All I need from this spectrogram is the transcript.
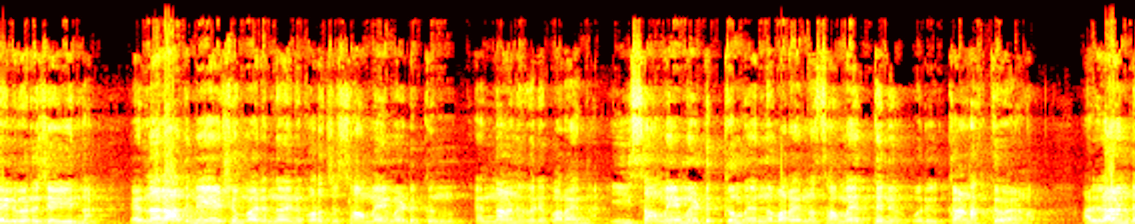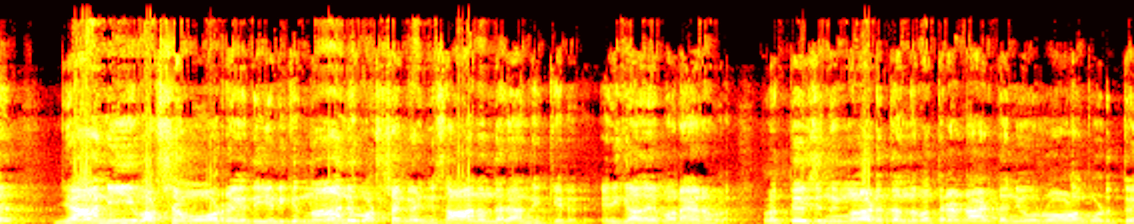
ഡെലിവറി ചെയ്യുന്ന. എന്നാൽ അതിനുശേഷം വരുന്നതിന് കുറച്ച് സമയം എടുക്കും എന്നാണ് ഇവർ പറയുന്നത് ഈ സമയം എടുക്കും എന്ന് പറയുന്ന സമയത്തിന് ഒരു കണക്ക് വേണം. അല്ലാണ്ട് ഞാൻ ഈ വർഷം ഓർഡർ ചെയ്ത് എനിക്ക് നാല് വർഷം കഴിഞ്ഞ് സാധനം തരാൻ നിൽക്കരുത് എനിക്ക് അതേ പറയാനുള്ളൂ. പ്രത്യേകിച്ച് നിങ്ങളടുത്ത് നിന്ന് പത്ത് രണ്ടായിരത്തി അഞ്ഞൂറ് രൂപയോളം കൊടുത്ത്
